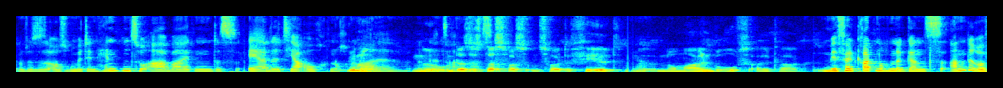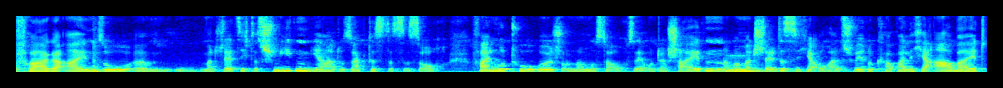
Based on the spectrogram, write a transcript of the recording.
Und das ist auch so mit den Händen zu arbeiten, das erdet ja auch Genau. nochmal. Ne? Und das ist das, was uns heute fehlt ne? im normalen Berufsalltag. Mir fällt gerade noch eine ganz andere Frage ein. So, ähm, man stellt sich das Schmieden ja, du sagtest, das ist auch feinmotorisch und man muss da auch sehr unterscheiden, aber Mhm. man stellt es sich ja auch als schwere körperliche Arbeit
